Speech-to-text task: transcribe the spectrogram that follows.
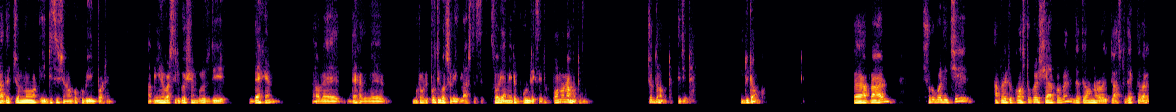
তাদের জন্য এই ডিসিশন অঙ্ক খুবই ইম্পর্টেন্ট আপনি ইউনিভার্সিটি কোয়েশ্চেনগুলো যদি দেখেন, তাহলে দেখা যাবে মোটামুটি প্রতি বছর এগুলো আসতেছে। সরি আমি এটা ভুল দেখছি, এটা পনেরো নাম্বারটা চোদ্দ নাম্বারটা, এই যে এটা, দুইটা অঙ্ক। আপনার শুরু করে দিচ্ছি, আপনারা একটু কষ্ট করে শেয়ার করবেন যাতে অন্যরা ওই ক্লাসটি দেখতে পারে।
